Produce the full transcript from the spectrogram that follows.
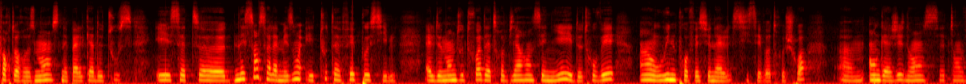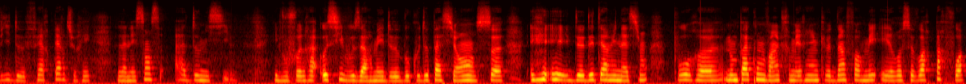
Fort heureusement, ce n'est pas le cas de tous, et cette euh, naissance à la maison est tout à fait possible. Elle demande toutefois d'être bien renseignée et de trouver un ou une professionnelle, si c'est votre choix, euh, engagé dans cette envie de faire perdurer la naissance à domicile. Il vous faudra aussi vous armer de beaucoup de patience et de détermination pour euh, non pas convaincre, mais rien que d'informer et recevoir parfois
